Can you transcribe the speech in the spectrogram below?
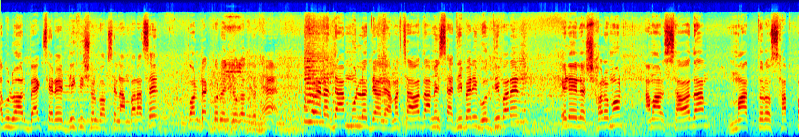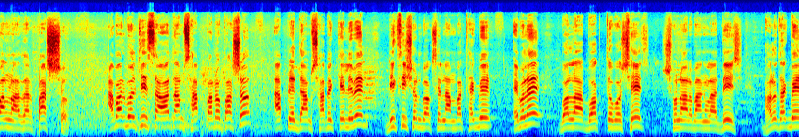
আবুল মামার ব্যাক সাইডের ডিসক্রিপশন বক্সে নাম্বার আছে। কন্ট্যাক্ট করবেন, যোগাযোগ করবেন। হ্যাঁ তো একটা দাম মূল্য দেওয়ালে আমার চাওয়া দাম, আমি চাইতে পারি বলতে পারেন। এটা হলো সরমন। আমার চাওয়া দাম মাত্র ছাপ্পান্ন হাজার পাঁচশো। আবার বলছি, চাওয়া দাম ছাপ্পান্ন পাঁচশো। আপনি দাম সাবেককে নেবেন। ডিসক্রিপশন বক্সের নাম্বার থাকবে। এ বলে বলা বক্তব্য শেষ, সোনার বাংলাদেশ। ভালো থাকবেন,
